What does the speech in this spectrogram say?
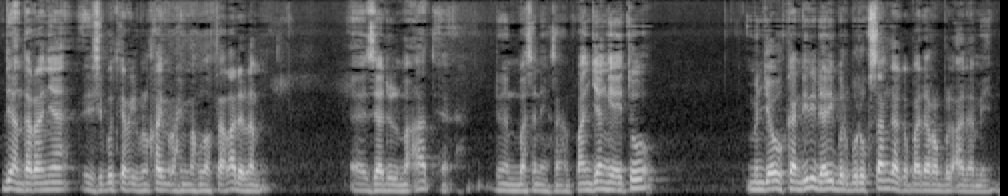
Di antaranya disebutkan Ibnu Qayyim rahimahullah taala dalam uh, Zadul Ma'ad ya, dengan bahasan yang sangat panjang yaitu menjauhkan diri dari berburuk sangka kepada Rabbul Alamin.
